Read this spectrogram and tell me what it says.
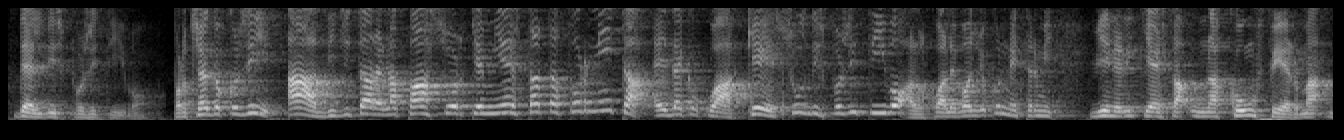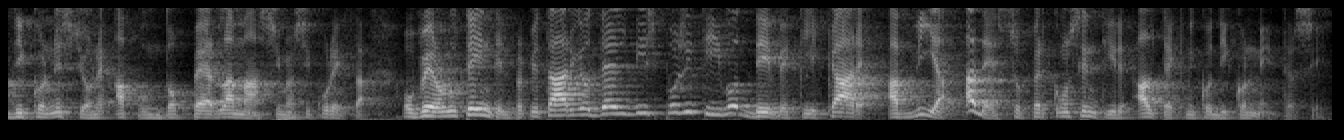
del dispositivo. Procedo così a digitare la password che mi è stata fornita ed ecco qua che sul dispositivo al quale voglio connettermi viene richiesta una conferma di connessione appunto per la massima sicurezza, ovvero l'utente, il proprietario del dispositivo deve cliccare avvia adesso per consentire al tecnico di connettersi.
